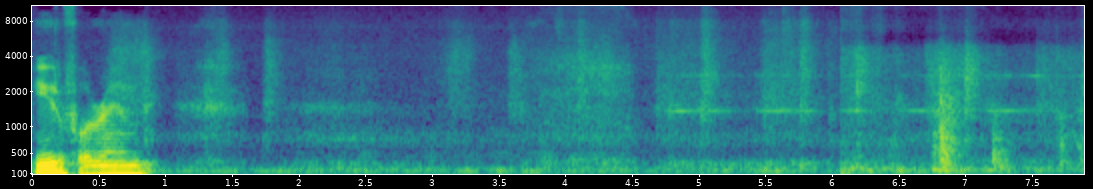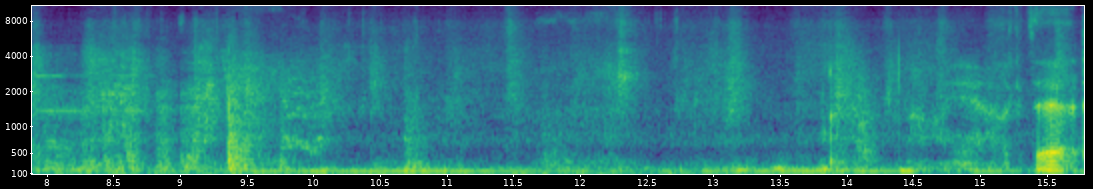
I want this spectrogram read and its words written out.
Beautiful room. That.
